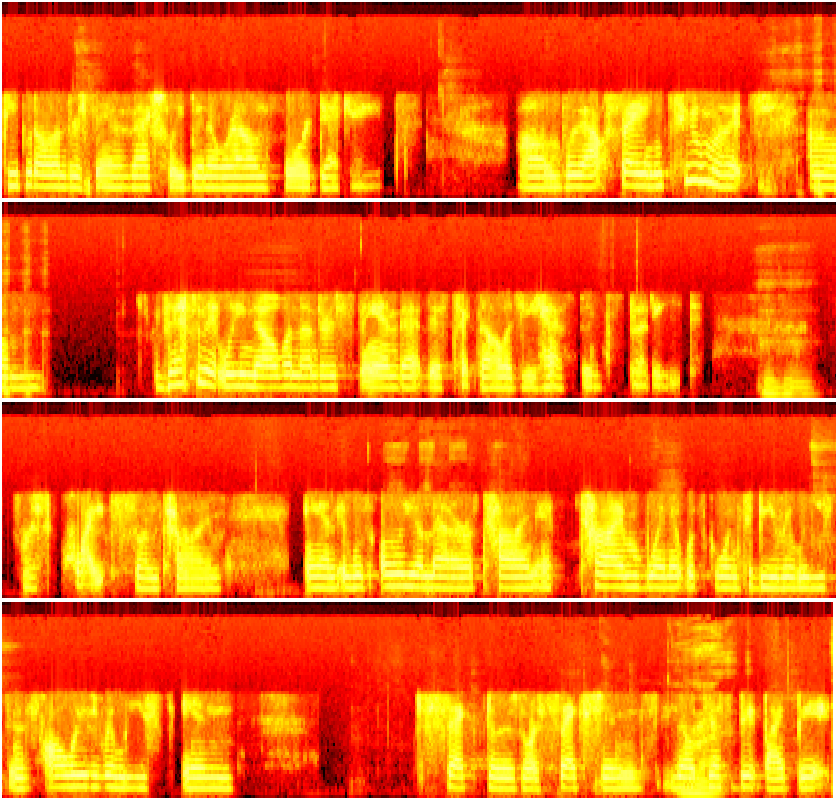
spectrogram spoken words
people don't understand, has actually been around for decades. Um, without saying too much, um, definitely know and understand that this technology has been studied Mm-hmm. for quite some time. And it was only a matter of time at time when it was going to be released, and it's always released in sectors or sections, you know, Right. just bit by bit.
